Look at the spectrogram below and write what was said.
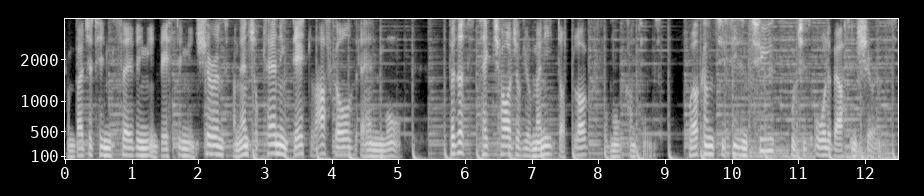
from budgeting, saving, investing, insurance, financial planning, debt, life goals, and more. Visit takechargeofyourmoney.blog for more content. Welcome to season two, which is all about insurance.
